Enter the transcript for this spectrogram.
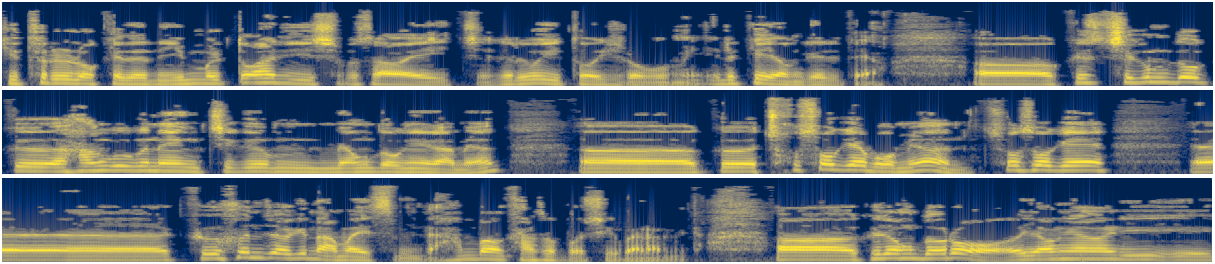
기틀을 놓게 되는 인물 또한 이 시부사와 H 그리고 이토 히로부미 이렇게 연결이 돼요. 어, 그래서 지금도 그 한국은행 지금 명동에 가면 어, 그 초속에 보면 초속에 에, 그 흔적이 남아 있습니다. 한번 가서 보시기 바랍니다. 어, 그 정도로 영향을 이,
